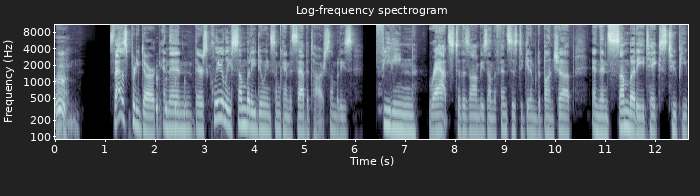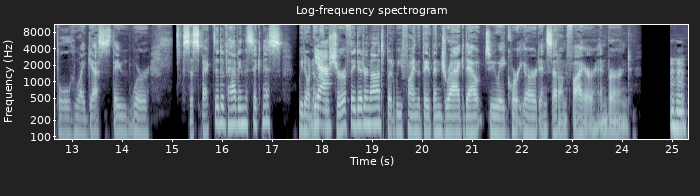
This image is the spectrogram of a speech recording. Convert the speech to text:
Mm. Um, so that was pretty dark. And then there's clearly somebody doing some kind of sabotage. Somebody's feeding rats to the zombies on the fences to get them to bunch up. And then somebody takes two people who I guess they were suspected of having the sickness. We don't know Yeah. for sure if they did or not, but we find that they've been dragged out to a courtyard and set on fire and burned. Mm-hmm.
